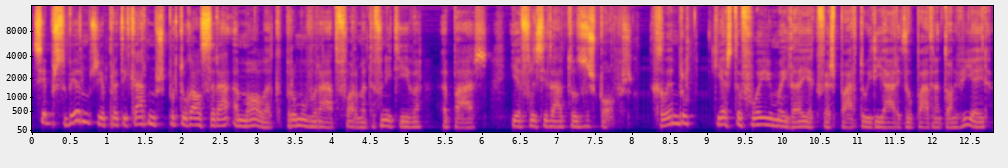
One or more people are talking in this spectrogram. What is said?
Se a percebermos e a praticarmos, Portugal será a mola que promoverá de forma definitiva a paz e a felicidade de todos os povos. Relembro que esta foi uma ideia que fez parte do ideário do padre António Vieira,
